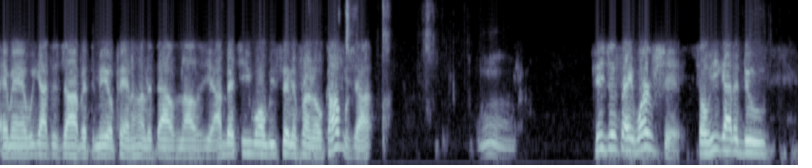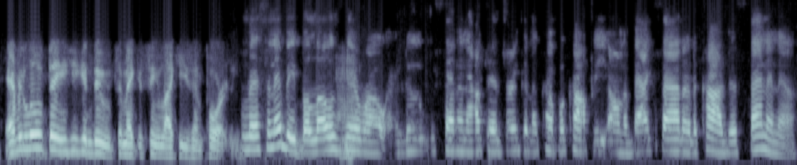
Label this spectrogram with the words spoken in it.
hey man, we got this job at the mill paying a hundred thousand dollars a year. I bet you he won't be sitting in front of no coffee shop. Mm. He just ain't worth shit. So he got to do every little thing he can do to make it seem like he's important. Listen, it'd be below zero, and dude be standing out there drinking a cup of coffee on the backside of the car, just standing there.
